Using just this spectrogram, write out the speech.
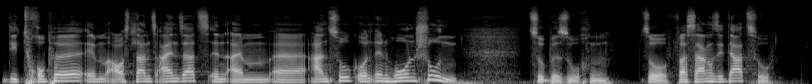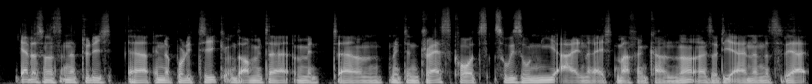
die Truppe im Auslandseinsatz in einem äh, Anzug und in hohen Schuhen zu besuchen. So, was sagen Sie dazu? Ja, dass man es natürlich äh, in der Politik und auch mit, der, mit, ähm, mit den Dresscodes sowieso nie allen recht machen kann. Ne? Also die einen, das wäre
